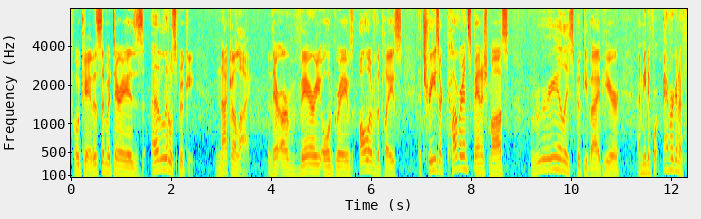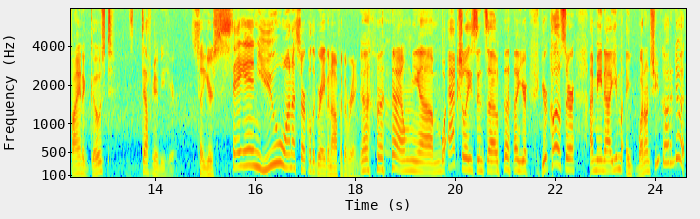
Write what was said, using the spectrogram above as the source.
Oof. Okay, this cemetery is a little spooky. Not gonna lie. There are very old graves all over the place. The trees are covered in Spanish moss. Really spooky vibe here. I mean, if we're ever gonna find a ghost, it's definitely gonna be here. So you're saying you want to circle the grave and offer the ring? um, um, well, actually, since uh, you're you're closer, I mean, uh, you why don't you go ahead and do it?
